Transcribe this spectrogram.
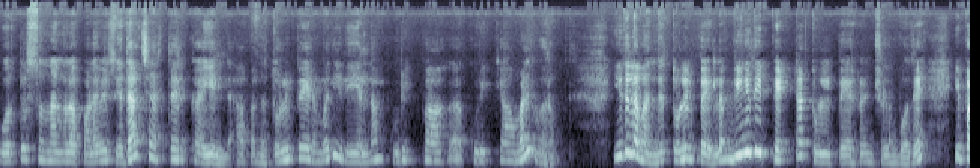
ஒருத்தர் சொன்னாங்களா பல ஏதாச்சும் அர்த்தம் இருக்கா? இல்லை. அப்போ அந்த தொழிற்பெயர் என்பது இதையெல்லாம் குறிப்பாக குறிக்காமல் வரும். இதில் வந்து தொழிற்பெயரில் விகுதி பெற்ற தொழிற்பெயர்கள்னு சொல்லும்போது இப்போ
